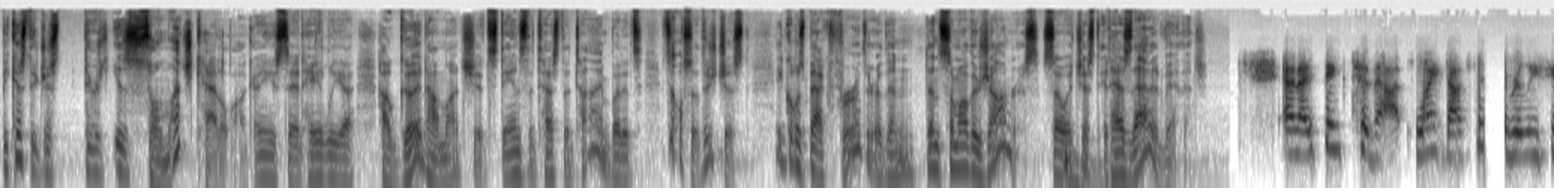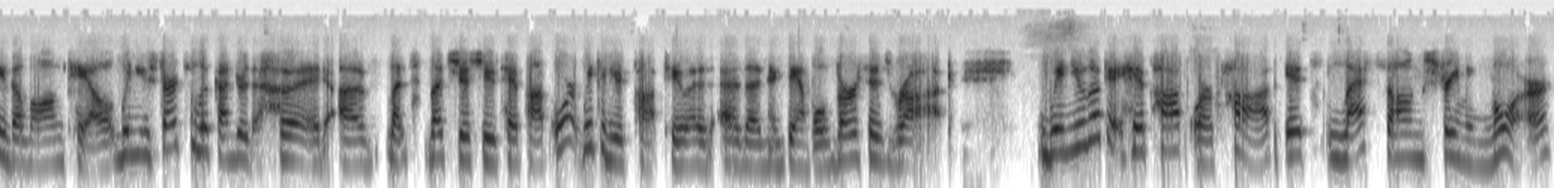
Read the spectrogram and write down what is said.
because there just there is so much catalog. Know you said Haley, how good, how much it stands the test of time, but it's it's also there's just it goes back further than than some other genres. So it just it has that advantage. And I think to that point, that's when you really see the long tail. When you start to look under the hood of let's let's just use hip hop, or we could use pop too as, as an example, versus rock. When you look at hip hop or pop, it's less songs streaming more.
